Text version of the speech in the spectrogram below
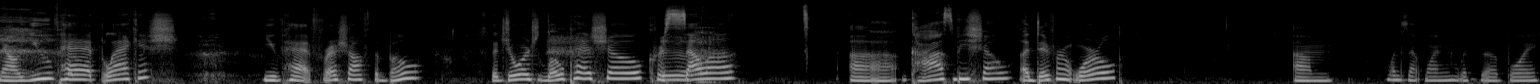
now, you've had Blackish, you've had Fresh Off the Boat, The George Lopez Show, Cristela, uh, Cosby Show, A Different World. Um, what is that one with the boy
